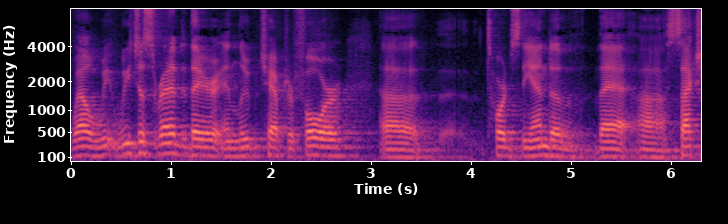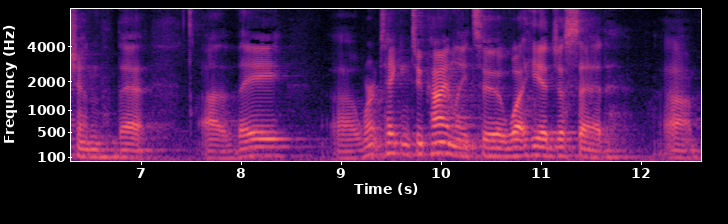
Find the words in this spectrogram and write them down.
well, we, we just read there in Luke chapter 4, uh, towards the end of that uh, section, that they uh, weren't taking too kindly to what he had just said. Um,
